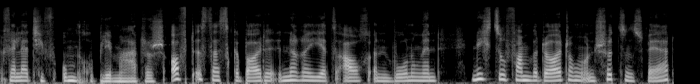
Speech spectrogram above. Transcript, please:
relativ unproblematisch. Oft ist das Gebäudeinnere jetzt auch in Wohnungen nicht so von Bedeutung und schützenswert,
